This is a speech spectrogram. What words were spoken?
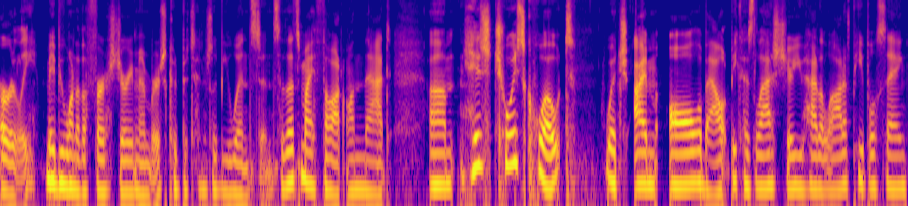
early. Maybe one of the first jury members could potentially be Winston. So that's my thought on that. Um, his choice quote, which I'm all about because last year you had a lot of people saying,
